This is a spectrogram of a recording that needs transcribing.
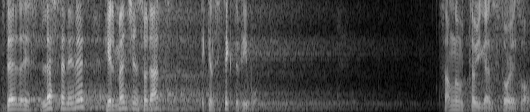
If there's a lesson in it, he'll mention so that it can stick to people. So I'm going to tell you guys a story as well.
